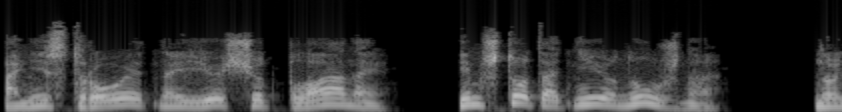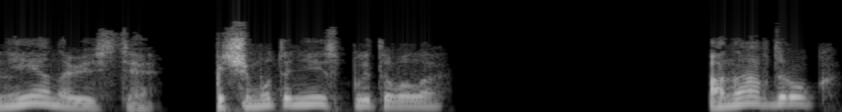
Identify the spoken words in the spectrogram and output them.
Они строят на ее счет планы. Им что-то от нее нужно. Но ненависти почему-то не испытывала. Она вдруг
